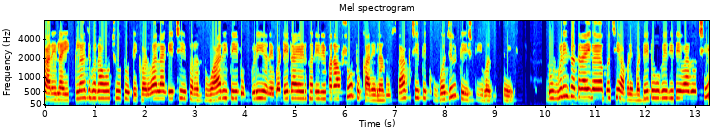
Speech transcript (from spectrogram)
કારેલા એકલા જ બનાવો છો, તો તે કડવા લાગે છે. પરંતુ આ રીતે ડુંગળી અને બટેટા એડ કરીને બનાવશો, તો કારેલાનું શાક છે તે ખૂબ જ ટેસ્ટી બનશે. ડુંગળી સતળાઈ ગયા પછી આપણે બટેટું ઉમેરી દેવાનું છે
